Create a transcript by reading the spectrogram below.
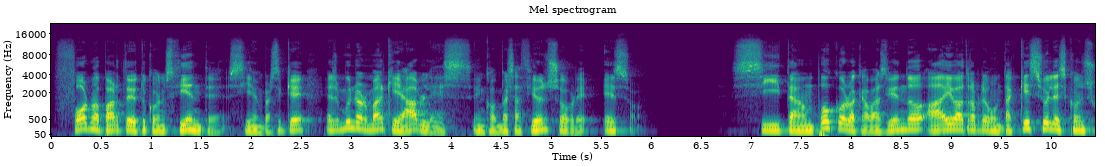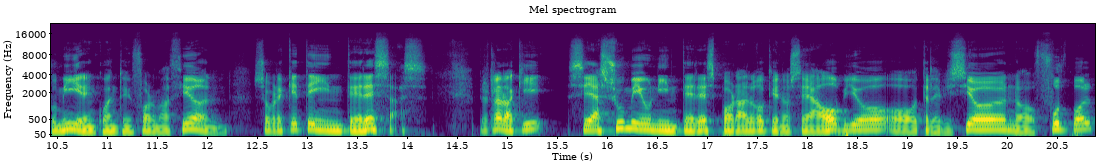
forma parte de tu consciente siempre. Así que es muy normal que hables en conversación sobre eso. Si tampoco lo acabas viendo, ahí va otra pregunta. ¿Qué sueles consumir en cuanto a información? ¿Sobre qué te interesas? Pero claro, aquí se asume un interés por algo que no sea obvio, o televisión, o fútbol,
